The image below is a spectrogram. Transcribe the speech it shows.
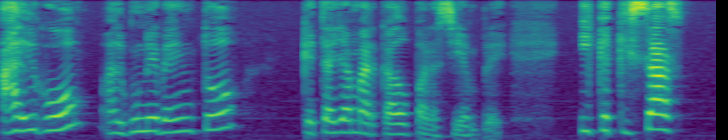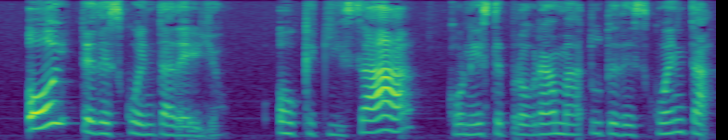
algo, algún evento que te haya marcado para siempre y que quizás hoy te des cuenta de ello. O que quizá con este programa tú te des cuenta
